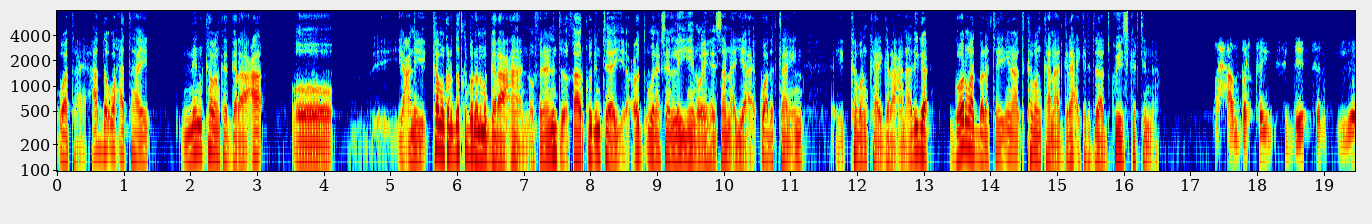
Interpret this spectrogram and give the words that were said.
waa tahay hadda waxaad tahay nin kabanka garaaca oo yacni kabankana dadka badan ma garaacaan. Oo fanaaniinta qaarkood inta ay cod wanaagsan leeyihiin oo ay heesaan ayaa ku adag tahay in kabanka ay garaacaan. Adiga goormaad baratay inaad kabankan aad garaaci kartid aad ku heesi kartidna? Waxaan bartay siddeetan iyo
